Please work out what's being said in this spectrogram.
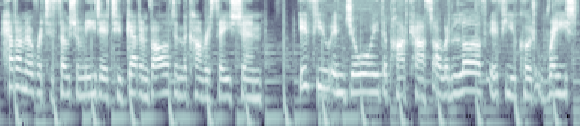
Head on over to social media to get involved in the conversation. If you enjoy the podcast, I would love if you could rate,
